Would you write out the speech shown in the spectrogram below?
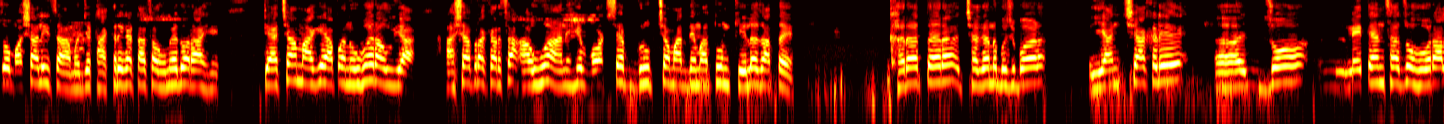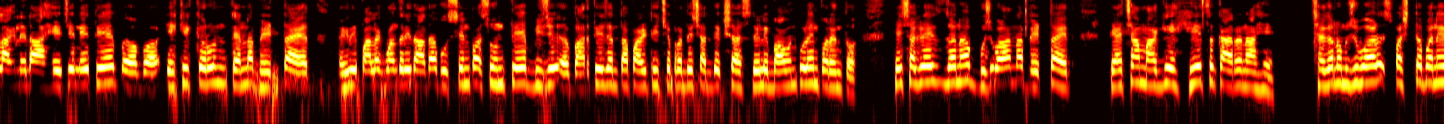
जो मशालीचा म्हणजे ठाकरे गटाचा उमेदवार आहे त्याच्यामागे आपण उभं राहूया. अशा प्रकारचं आव्हान हे व्हॉट्सअप ग्रुपच्या माध्यमातून केलं जात आहे खरं तर छगन भुजबळ यांच्याकडे जो नेत्यांचा जो होरा लागलेला आहे जे नेते ब- ब- एक एक करून त्यांना भेटत आहेत अगदी पालकमंत्री दादा भुसेंपासून ते बीजे भारतीय जनता पार्टीचे प्रदेशाध्यक्ष असलेले बावनकुळेंपर्यंत हे सगळेजण भुजबळांना भेटत आहेत त्याच्यामागे हेच कारण आहे. छगन भुजबळ स्पष्टपणे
